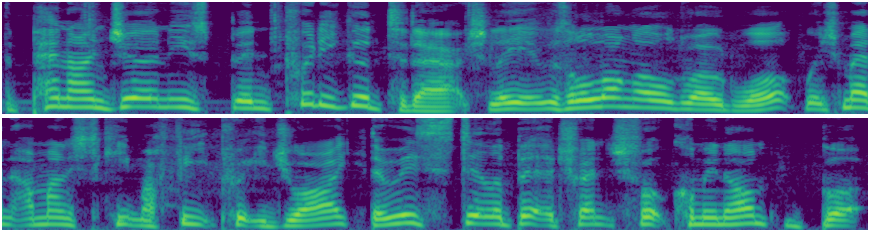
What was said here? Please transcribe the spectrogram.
The Pennine journey's been pretty good today actually. It was a long old road walk, which meant I managed to keep my feet pretty dry. There is still a bit of trench foot coming on, but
